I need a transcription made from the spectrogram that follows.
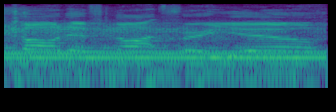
It's called If Not For You.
